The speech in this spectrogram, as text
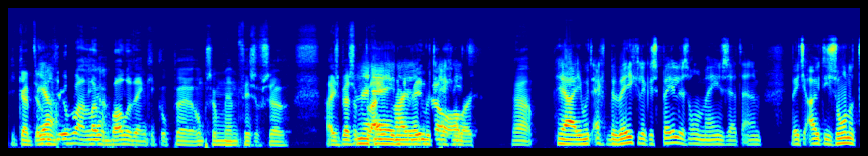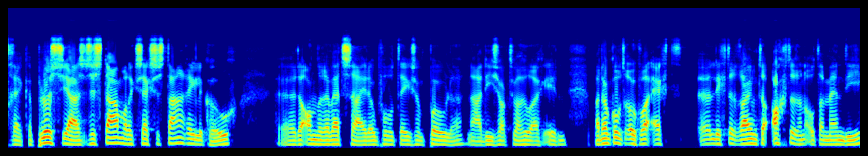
je hebt ook Ja. niet heel veel aan lange ballen, denk ik, op, eh, op zo'n Memphis of zo. Hij is best wel Nee, klein, maar hij wint wel alles. Ja. Ja, je moet echt bewegelijke spelers om hem heen zetten en hem een beetje uit die zone trekken. Plus, ja, ze staan, wat ik zeg, ze staan redelijk hoog. Eh, de andere wedstrijden, ook bijvoorbeeld tegen zo'n Polen, nou, die zakt wel heel erg in. Maar dan komt er ook wel echt, eh, ligt er ruimte achter een Otamendi.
